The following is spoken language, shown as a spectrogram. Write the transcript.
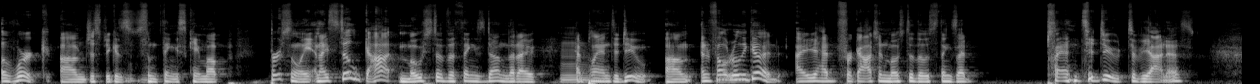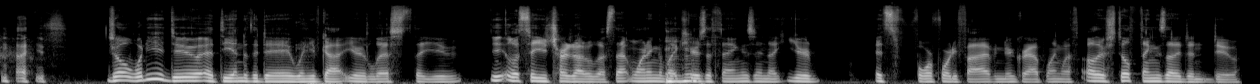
of work um, just because mm-hmm. some things came up personally, and I still got most of the things done that I mm. had planned to do, um, and it felt mm. really good. I had forgotten most of those things I'd planned to do, to be honest. Nice. Joel, what do you do at the end of the day when you've got your list that you let's say you charted out a list that morning of like mm-hmm. here's the things and like you're it's 4:45 and you're grappling with oh there's still things that I didn't do.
